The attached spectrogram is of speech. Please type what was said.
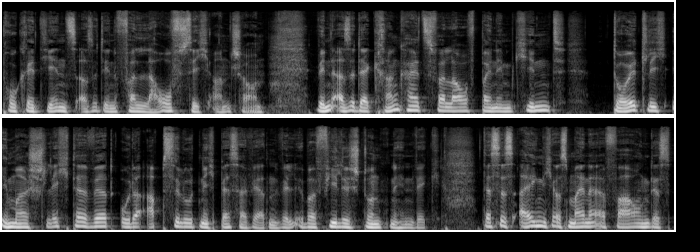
Progredienz, also den Verlauf sich anschauen. Wenn also der Krankheitsverlauf bei einem Kind deutlich immer schlechter wird oder absolut nicht besser werden will über viele Stunden hinweg. Das ist eigentlich aus meiner Erfahrung das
